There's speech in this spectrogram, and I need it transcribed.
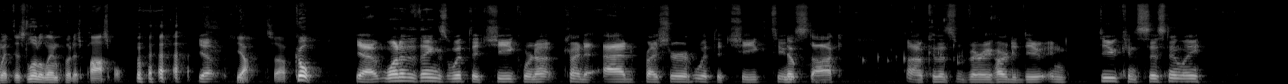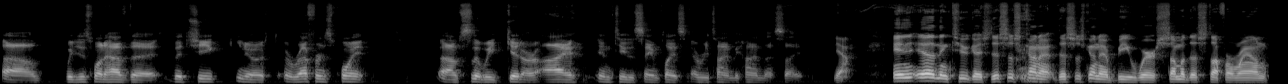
with as little input as possible. yep. Yeah. So cool. Yeah, one of the things with the cheek, we're not trying to add pressure with the cheek to Nope. the stock because it's very hard to do and do consistently. Um, we just want to have the the cheek, you know, a reference point, um, so that we get our eye into the same place every time behind that sight. Yeah, and the other thing too, guys, this is kind of this is going to be where some of the stuff around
